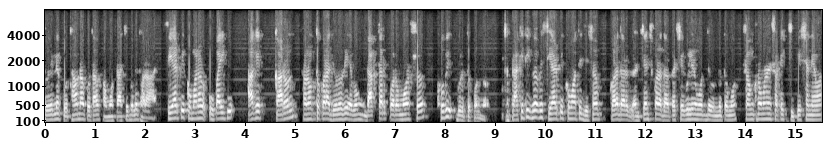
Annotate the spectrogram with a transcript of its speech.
শরীরে কোথাও না কোথাও সমস্যা আছে বলে ধরা হয়। সিআরপি কমানোর উপায় কি? আগে কারণ শনাক্ত করা জরুরি এবং ডাক্তার পরামর্শ খুবই গুরুত্বপূর্ণ। প্রাকৃতিকভাবে সিআরপি কমাতে যেসব করা দরকার চেঞ্জ করা দরকার, সেগুলির মধ্যে অন্যতম সংক্রমণের সঠিক চিকিৎসা নেওয়া,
